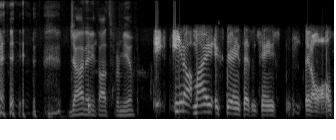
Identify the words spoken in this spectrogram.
John, any thoughts from you? You know, my experience hasn't changed at all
